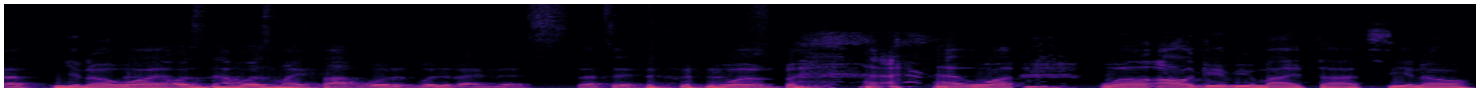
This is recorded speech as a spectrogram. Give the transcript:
That you know that what? was that was my thought. What what did I miss? That's it. well, well, well, I'll give you my thoughts. You know,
